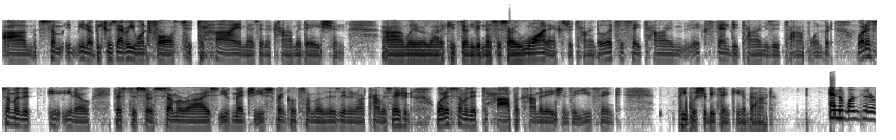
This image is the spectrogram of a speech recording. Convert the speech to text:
um, some? You know, because everyone falls to time as an accommodation, uh, where a lot of kids don't even necessarily want extra time. But let's just say time, extended time, is a top one. But what are some of the, you know, just to sort of summarize? You've mentioned, you've sprinkled some of this in in our conversation. What are some of the top accommodations that you think people should be thinking about? And the ones that are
